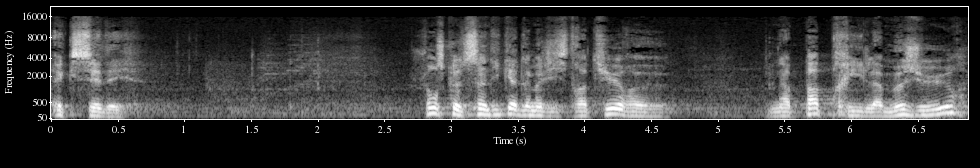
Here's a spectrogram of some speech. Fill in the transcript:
excédé. Je pense que le syndicat de la magistrature euh, n'a pas pris la mesure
